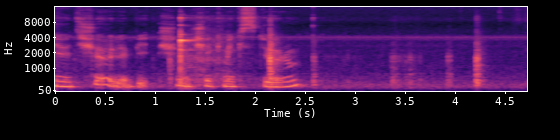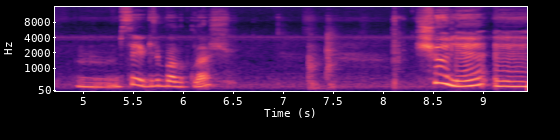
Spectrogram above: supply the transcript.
Evet şöyle bir şunu çekmek istiyorum. Hmm, sevgili balıklar. Şöyle e,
